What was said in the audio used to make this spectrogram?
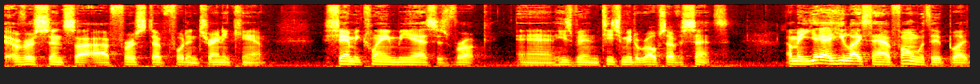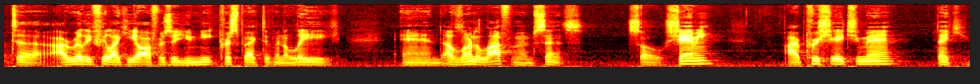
ever since I, I first stepped foot in training camp, Shammy claimed me as his rook, and he's been teaching me the ropes ever since. I mean, yeah, he likes to have fun with it, but uh, I really feel like he offers a unique perspective in the league, and I've learned a lot from him since. So, Shammy, I appreciate you, man. Thank you.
